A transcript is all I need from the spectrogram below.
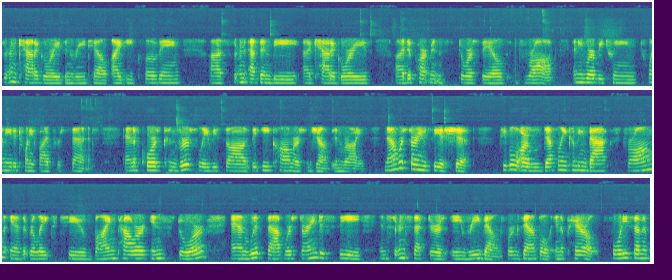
certain categories in retail, i.e., clothing, uh, certain F&B uh, categories, uh, department store sales drop anywhere between 20 to 25 percent. And of course, conversely, we saw the e-commerce jump in rise. Now we're starting to see a shift people are definitely coming back strong as it relates to buying power in store. And with that, we're starting to see in certain sectors a rebound. For example, in apparel, 47%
